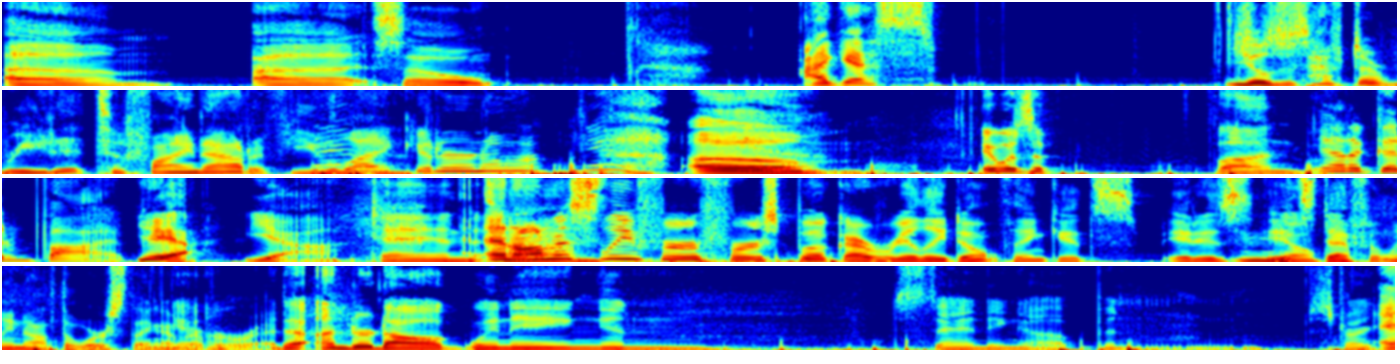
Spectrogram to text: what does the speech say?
Um, uh, so I guess you'll just have to read it to find out if you Yeah. like it or not. yeah. Um, It was a fun. book. You had a good vibe. Yeah, yeah. And and um, honestly, for a first book, I really don't think it's it is No. it's definitely not the worst thing I've yeah, ever read. The underdog winning and standing up and striking.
